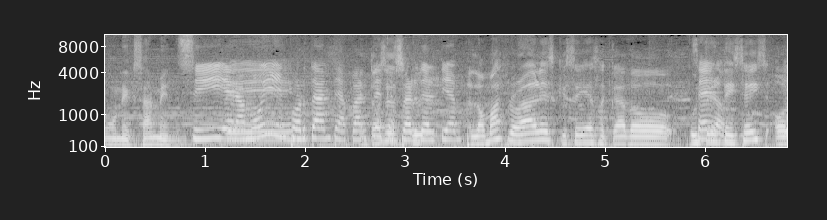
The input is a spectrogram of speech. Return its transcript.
un examen. Sí, era muy importante, aparte Entonces, que perder el tiempo. Lo más probable es que se haya sacado un Cero. 36 o,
